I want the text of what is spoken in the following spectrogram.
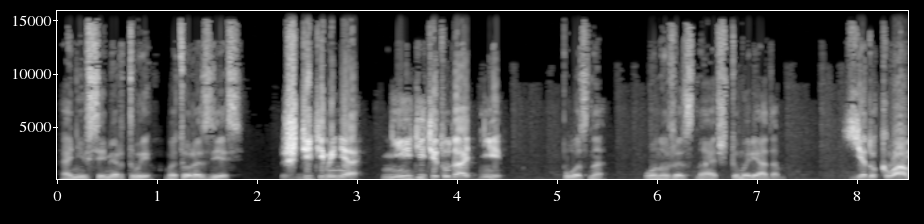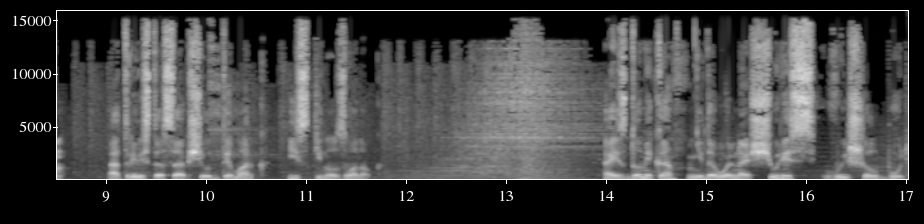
«Они все мертвы. Мы тоже здесь». «Ждите меня! Не идите туда одни!» «Поздно. Он уже знает, что мы рядом». «Еду к вам!» Отрывисто сообщил Демарк и скинул звонок. А из домика, недовольно щурясь, вышел Буль.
